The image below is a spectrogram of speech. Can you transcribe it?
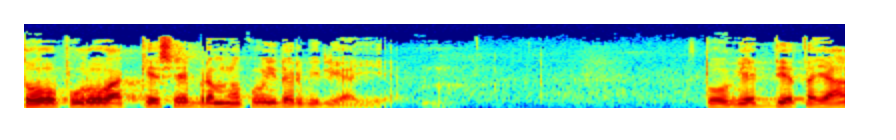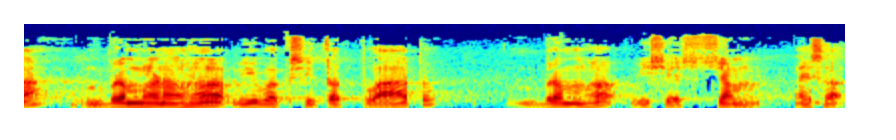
तो पूर्व वाक्य से ब्रह्म को इधर भी ले आइए। तो वेद्यतया ब्रह्मण विवक्षितत्वात ब्रह्म विशेष्यम। ऐसा।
